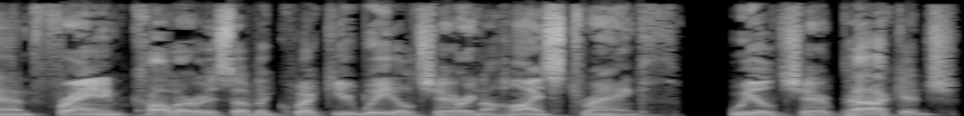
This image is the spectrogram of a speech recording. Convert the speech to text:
and frame colors of a Quickie wheelchair in a high-strength wheelchair package.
